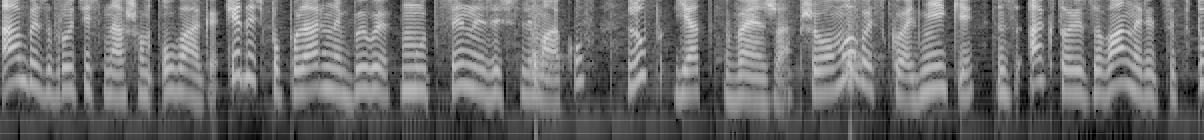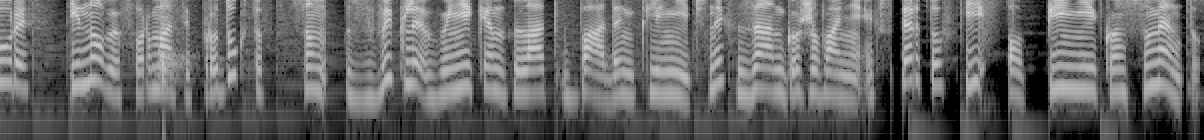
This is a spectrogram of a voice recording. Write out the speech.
aby zwrócić naszą uwagę. Kiedyś popularne były mucyny ze ślimaków lub jad węża. Przełomowe składniki, zaktualizowane receptury i nowe formaty produktów są zwykle wynikiem lat badań klinicznych, zaangażowania ekspertów i opinii konsumentów.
